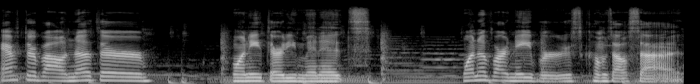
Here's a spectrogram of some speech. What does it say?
After about another 20, 30 minutes, one of our neighbors comes outside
